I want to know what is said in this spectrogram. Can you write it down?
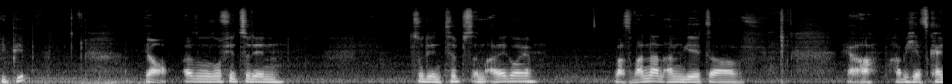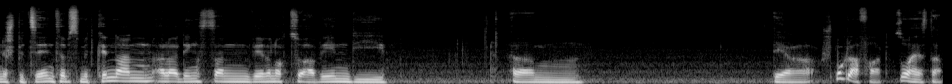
Piep, piep. Ja, also so viel zu den, zu den Tipps im Allgäu. Was Wandern angeht, da ja, habe ich jetzt keine speziellen Tipps mit Kindern. Allerdings dann wäre noch zu erwähnen die ähm, der Schmugglerpfad, so heißt er.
